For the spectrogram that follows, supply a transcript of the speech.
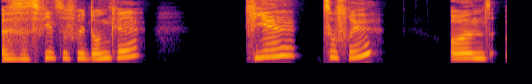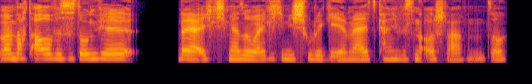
Es ist viel zu früh dunkel. Viel zu früh. Und man wacht auf, es ist dunkel. Naja, ich nicht mehr so, weil ich nicht in die Schule gehe mehr. Jetzt kann ich ein bisschen ausschlafen und so.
